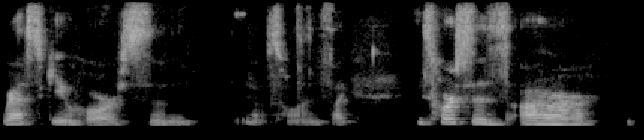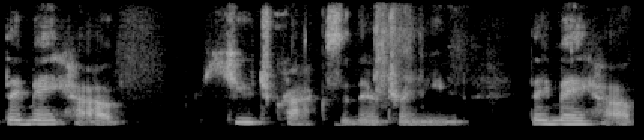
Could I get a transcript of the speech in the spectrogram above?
rescue horse, and you know, so on. It's like these horses are, they may have huge cracks in their training. They may have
